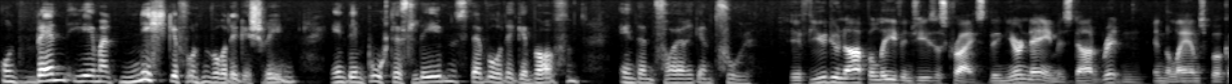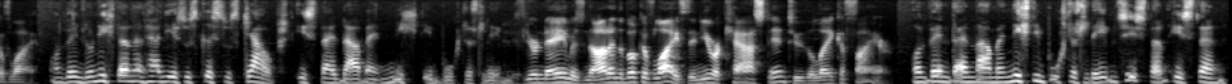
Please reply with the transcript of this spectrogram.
und wenn jemand nicht gefunden wurde, geschrieben, in dem Buch des Lebens, der wurde geworfen in den feurigen Pfuhl. If you do not believe in Jesus Christ, then your name is not written in the Lamb's book of life. Und wenn du nicht an den Herrn Jesus Christus glaubst, ist dein Name nicht im Buch des Lebens. If your name is not in the book of life, then you are cast into the lake of fire. Und wenn dein Name nicht im Buch des Lebens ist, dann, ist dein,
